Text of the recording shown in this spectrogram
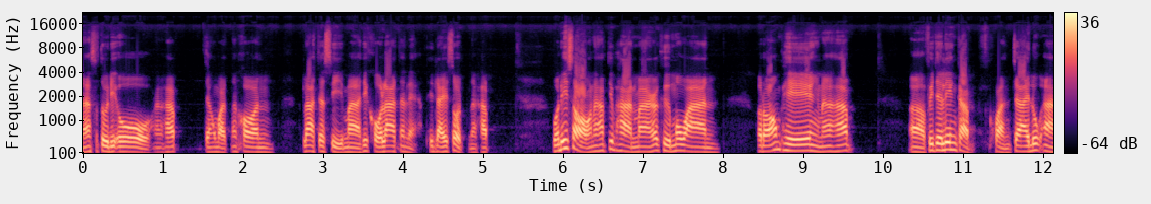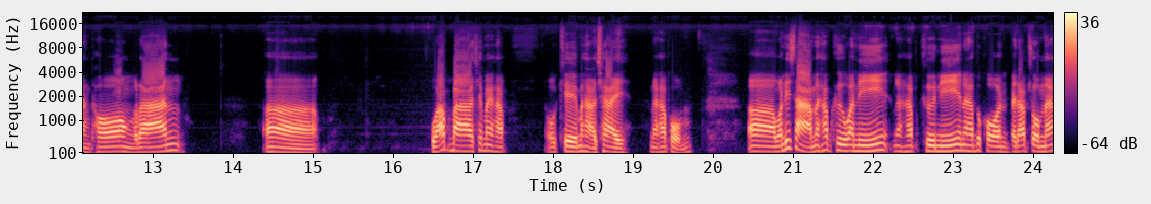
นะสตูดิโอนะครับ จังหวัดนครราชสีมาที่โคราชนั่นแหละที่ไลฟ์สดนะครับ วันที่สองนะครับที่ผ่านมาก็คือเมื่อวานร้องเพลงนะครับฟิชเจอริงกับขวัญใจลูกอ่างทอง ร้าน วับบาร์ใช่ไหมครับ โอเค มหาชัยนะครับ ผมวันที่สามนะครับ คือวันนี้นะครับ คืนนี้นะครับ ทุกคนไปรับชมนะ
